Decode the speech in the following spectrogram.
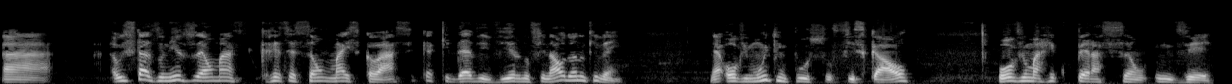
Ah, os Estados Unidos é uma recessão mais clássica que deve vir no final do ano que vem. Né? Houve muito impulso fiscal, houve uma recuperação em V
